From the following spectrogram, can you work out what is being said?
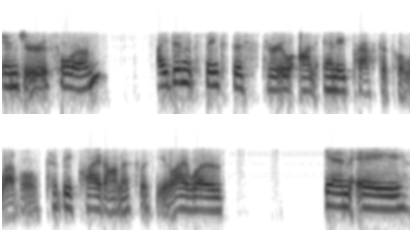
in Jerusalem. I didn't think this through on any practical level, to be quite honest with you. I was in a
